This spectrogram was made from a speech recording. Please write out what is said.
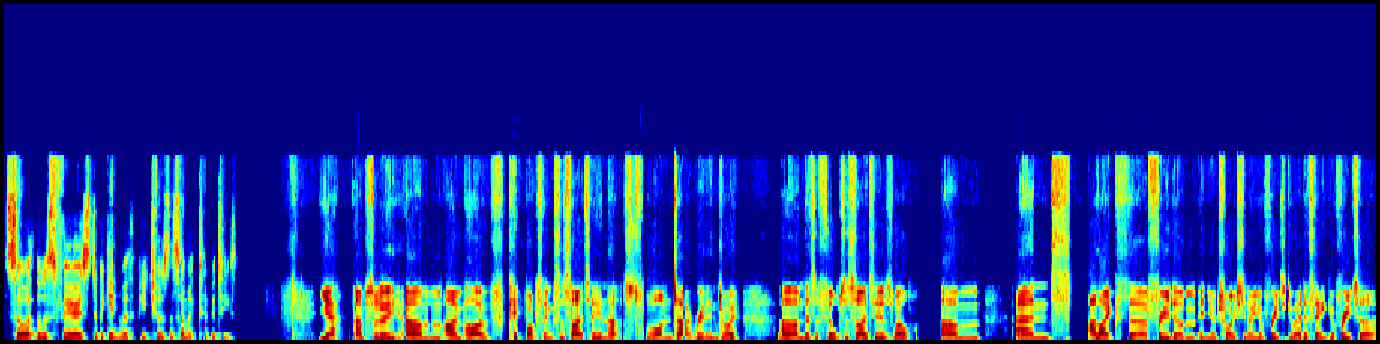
so at those fairs to begin with, have you chosen some activities? Yeah, absolutely. Um, I'm part of Kickboxing Society, and that's one that I really enjoy. Mm. Um, there's a film society as well, um, and I like the freedom in your choice. You know, you're free to do anything. You're free to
